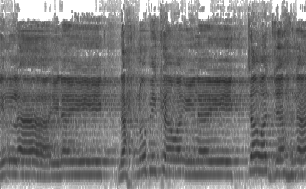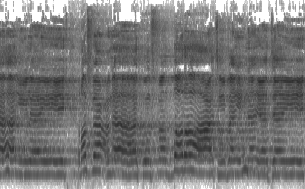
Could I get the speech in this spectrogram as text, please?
إلا إليك. نحن بك وإليك. إليك رفعنا كف الضراعة بين يديك.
